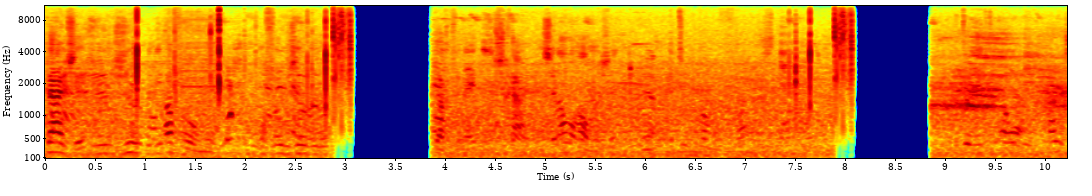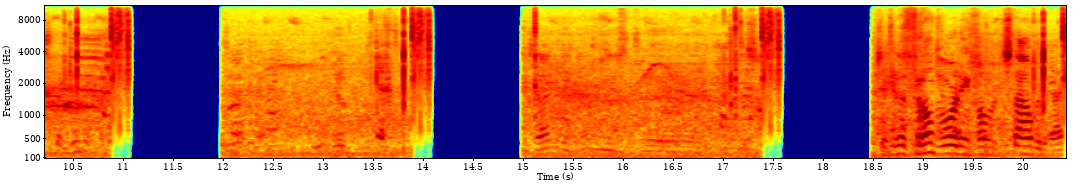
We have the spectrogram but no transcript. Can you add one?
Thuis, hè, zullen, zullen we die afronden? Of zullen we dat? Ik dacht, nee, dat is schuin. Het zijn allemaal anders, hè? En toen kwam alles te doen. Echt. Zeg je dat verantwoording van het staalbedrijf?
